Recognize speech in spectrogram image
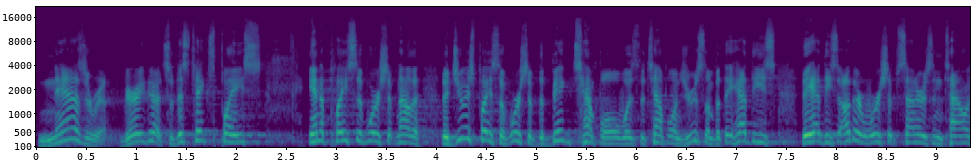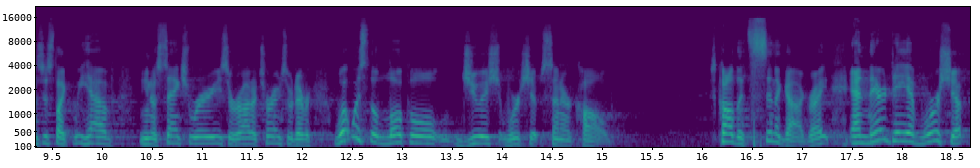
Nazareth. Very good. So this takes place in a place of worship. Now, the, the Jewish place of worship, the big temple was the temple in Jerusalem, but they had these they had these other worship centers in towns, just like we have, you know, sanctuaries or auditoriums or whatever. What was the local Jewish worship center called? It's called the synagogue, right? And their day of worship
